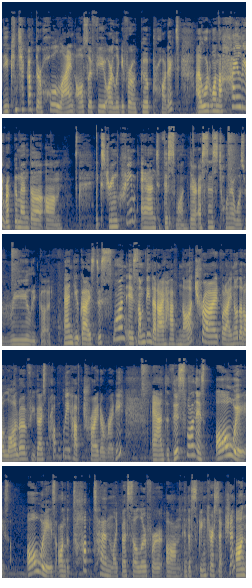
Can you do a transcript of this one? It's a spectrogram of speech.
you can check out their whole line. Also, if you are looking for a good product, I would want to highly recommend the um, Extreme Cream and this one. Their Essence Toner was really good. And you guys, this one is something that I have not tried, but I know that a lot of you guys probably have tried already. And this one is always, always on the top 10 like bestseller for um in the skincare section on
